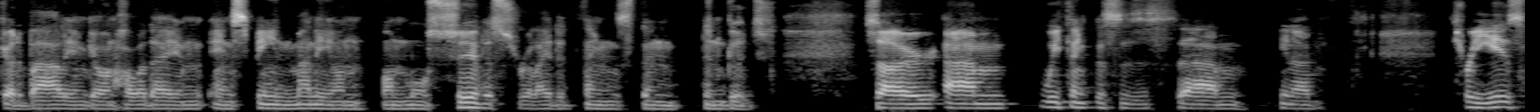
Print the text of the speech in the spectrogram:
go to Bali and go on holiday and, and spend money on on more service related things than than goods. So um, we think this is um, you know three years,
